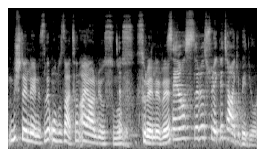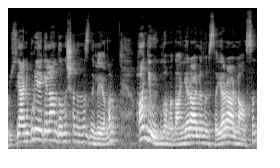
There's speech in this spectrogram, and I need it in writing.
müşterilerinizle onu zaten ayarlıyorsunuz Tabii. süreleri. Seansları sürekli takip ediyoruz. Yani buraya gelen danışanımız Nilay Hanım hangi uygulamadan yararlanırsa yararlansın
